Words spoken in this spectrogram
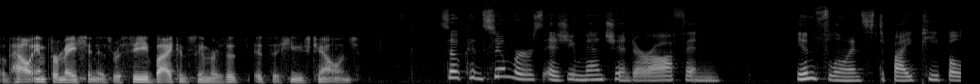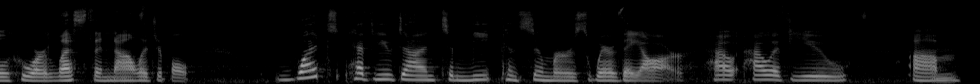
of how information is received by consumers, it's, it's a huge challenge. So consumers, as you mentioned, are often influenced by people who are less than knowledgeable. What have you done to meet consumers where they are? How, how have you um,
